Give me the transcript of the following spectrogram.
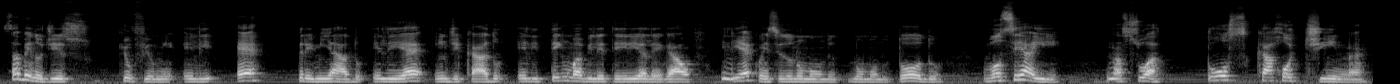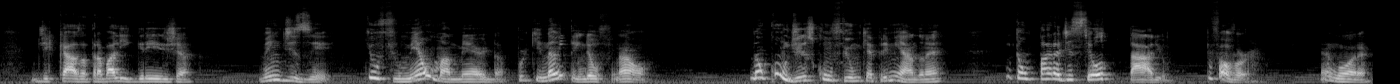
Sabendo disso, que o filme ele é premiado, ele é indicado, ele tem uma bilheteria legal, ele é conhecido no mundo, no mundo todo, você aí, na sua tosca rotina de casa, trabalho e igreja, vem dizer que o filme é uma merda porque não entendeu o final, não condiz com um filme que é premiado, né? Então para de ser otário, por favor. Agora,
